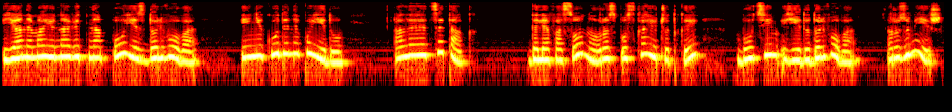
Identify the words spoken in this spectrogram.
Я не маю навіть на поїзд до Львова і нікуди не поїду. Але це так. Для фасону розпускаю чутки, буцім їду до Львова. Розумієш,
